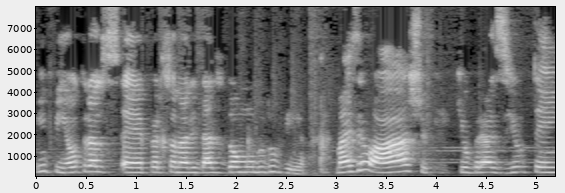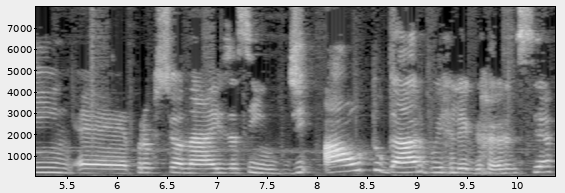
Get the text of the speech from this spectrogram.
enfim, outras é, personalidades do mundo do vinho. Mas eu acho que o Brasil tem é, profissionais assim de alto garbo e elegância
